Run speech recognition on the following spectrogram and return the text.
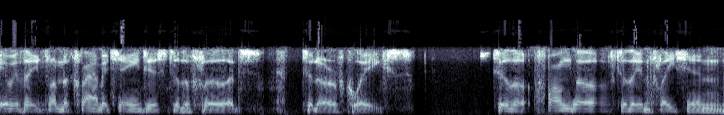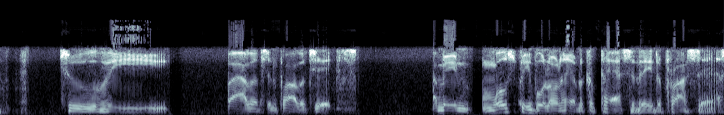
everything from the climate changes to the floods to the earthquakes to the hunger to the inflation to the violence in politics. I mean, most people don't have the capacity to process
